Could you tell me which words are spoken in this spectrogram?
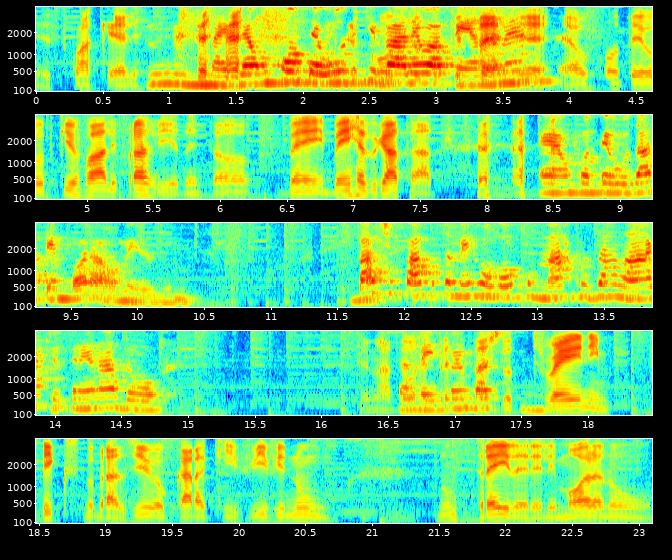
Esse com a Kelly. Hum, mas é um conteúdo que valeu a pena, serve, né? É, é o conteúdo que vale para a vida. Então, bem, bem resgatado. É um conteúdo atemporal mesmo. Bate-papo também rolou com Marcos Alac, o treinador. Treinador Também representante do Training Pix no Brasil, é o cara que vive num, num trailer, ele mora num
